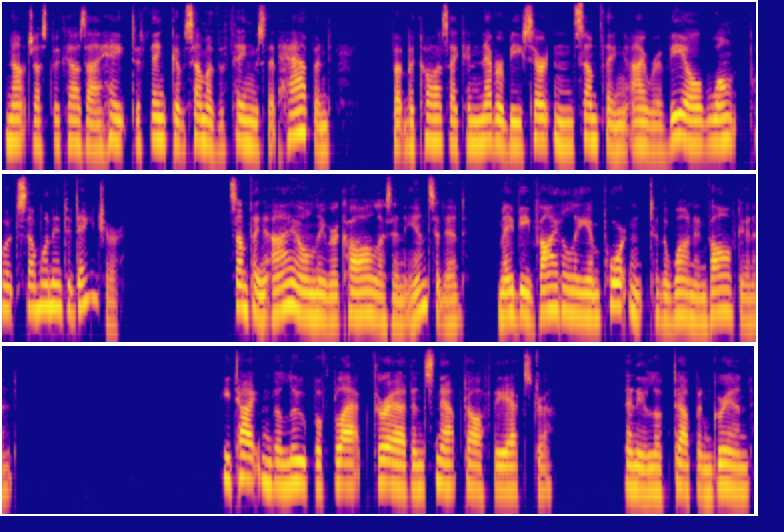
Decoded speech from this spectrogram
not just because I hate to think of some of the things that happened, but because I can never be certain something I reveal won't put someone into danger. Something I only recall as an incident may be vitally important to the one involved in it. He tightened a loop of black thread and snapped off the extra. Then he looked up and grinned.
